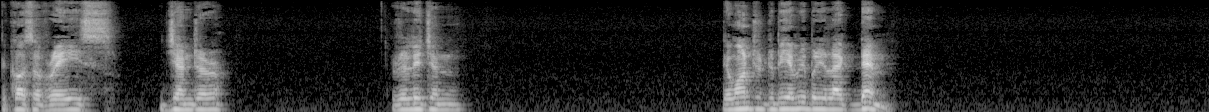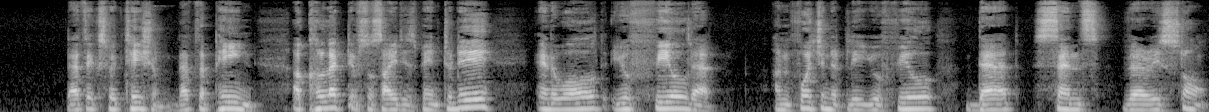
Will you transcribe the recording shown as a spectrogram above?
because of race, gender, religion. They wanted to be everybody like them. That's expectation. That's the pain, a collective society's pain. Today in the world, you feel that. Unfortunately, you feel that sense very strong.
